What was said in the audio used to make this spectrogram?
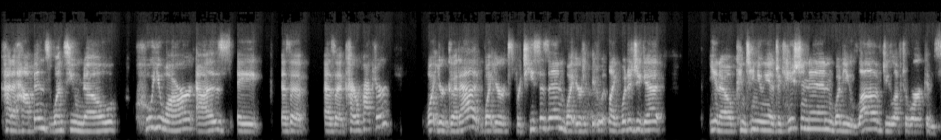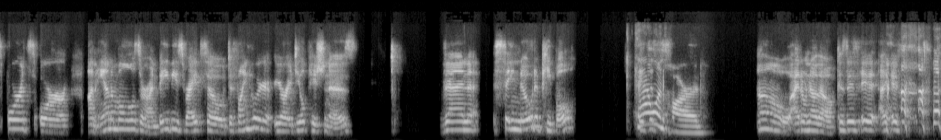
kind of happens once you know who you are as a as a as a chiropractor, what you're good at, what your expertise is in, what you're like what did you get you know, continuing education in? What do you love? Do you love to work in sports or on animals or on babies, right? So define who your, your ideal patient is. Then say no to people. That one's hard. Oh, I don't know though, because it, it if,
